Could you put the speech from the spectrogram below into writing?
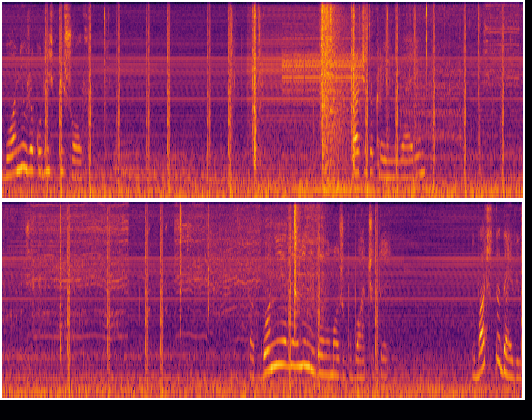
Бонні вже кудись пішов. Краще закриємо двері. Так, Бонні я взагалі ніде не можу побачити. Ви бачите, де він?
